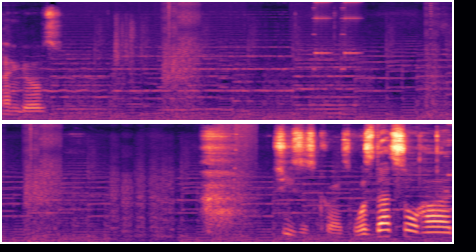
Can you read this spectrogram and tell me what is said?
And girls. Jesus Christ. Was that so hard?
